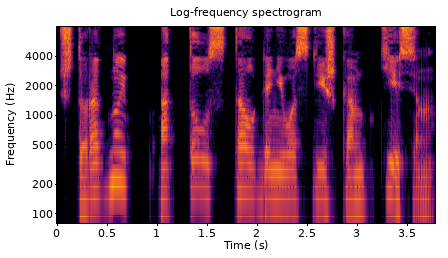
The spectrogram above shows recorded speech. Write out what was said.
что родной атолл стал для него слишком тесен.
